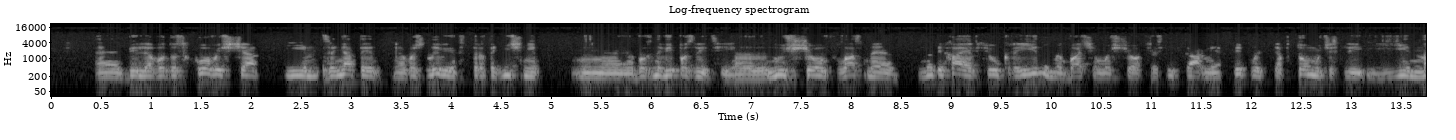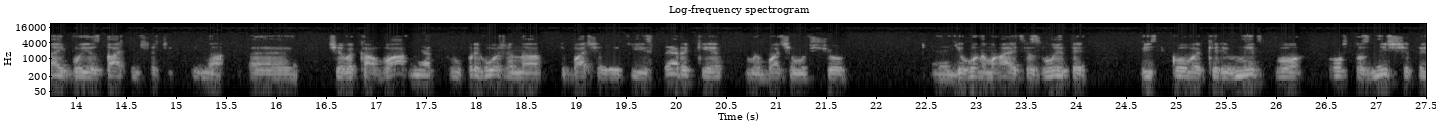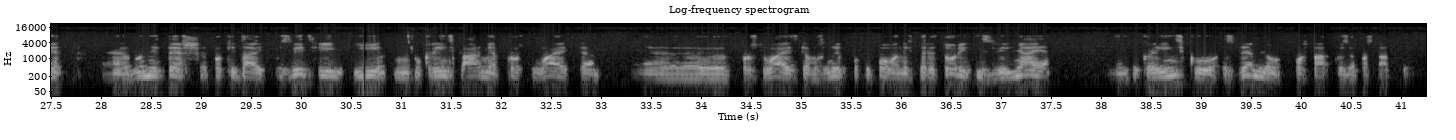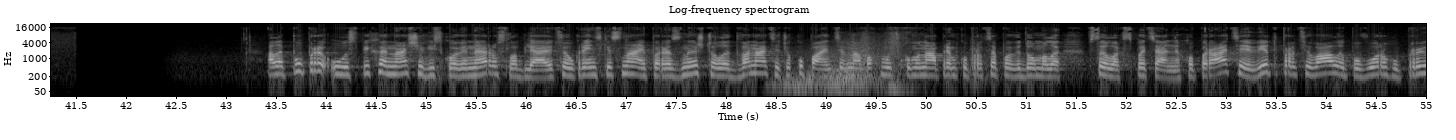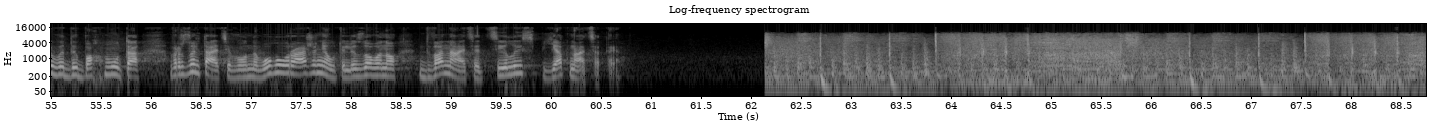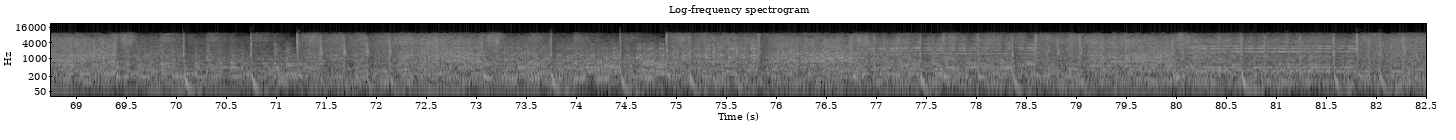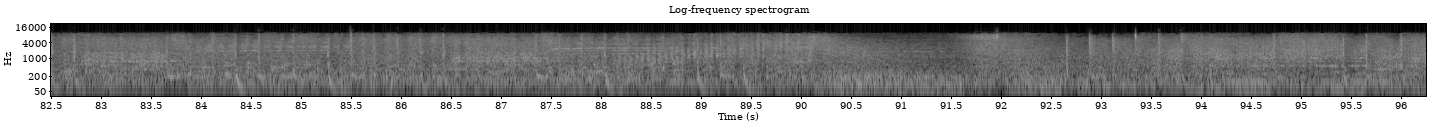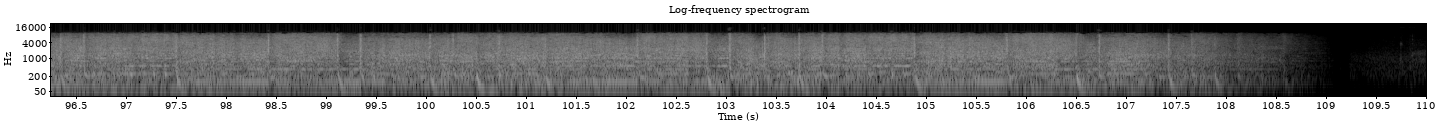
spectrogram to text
е, біля водосховища і зайняти важливі стратегічні вогневі позиції. Е, Ну що власне надихає всю Україну. Ми бачимо, що російська армія сиплеться, в тому числі її найбоєздатніша частина е, ЧВК Вагнер. У Пригожина бачили ті істерики. Ми бачимо, що е, його намагаються злити військове керівництво, просто знищити. Вони теж покидають позиції, і українська армія просувається Е, просувається вглиб окупованих територій і звільняє українську землю посадку за посадкою. Але, попри успіхи, наші військові не розслабляються. Українські снайпери знищили 12 окупантів на Бахмутському напрямку. Про це повідомили в силах спеціальних операцій. Відпрацювали по ворогу привиди Бахмута. В результаті вогневого ураження утилізовано 12 цілей з 15.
